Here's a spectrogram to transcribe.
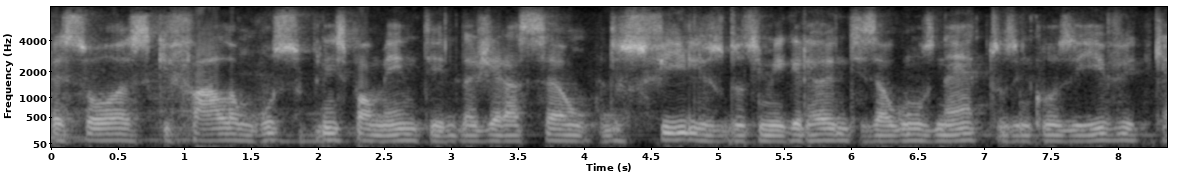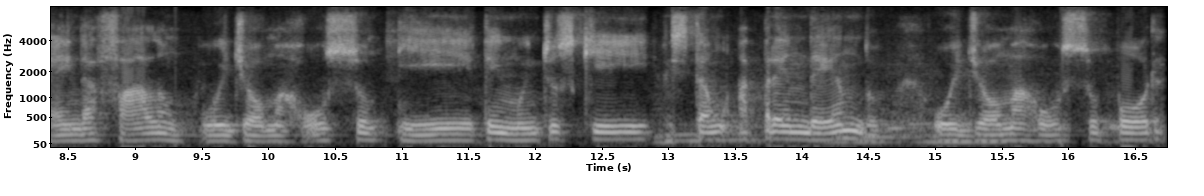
pessoas que falam russo, principalmente da geração dos filhos dos imigrantes, alguns netos, inclusive, que ainda falam o idioma russo e tem muitos que estão aprendendo o idioma russo por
